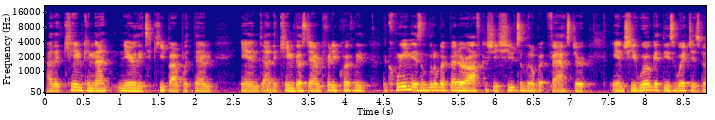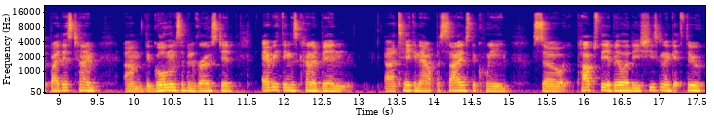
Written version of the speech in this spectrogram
Uh, the king cannot nearly to keep up with them, and uh, the king goes down pretty quickly. The queen is a little bit better off because she shoots a little bit faster, and she will get these witches. But by this time, um, the golems have been roasted. Everything's kind of been uh, taken out besides the queen. So pops the ability. She's gonna get through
